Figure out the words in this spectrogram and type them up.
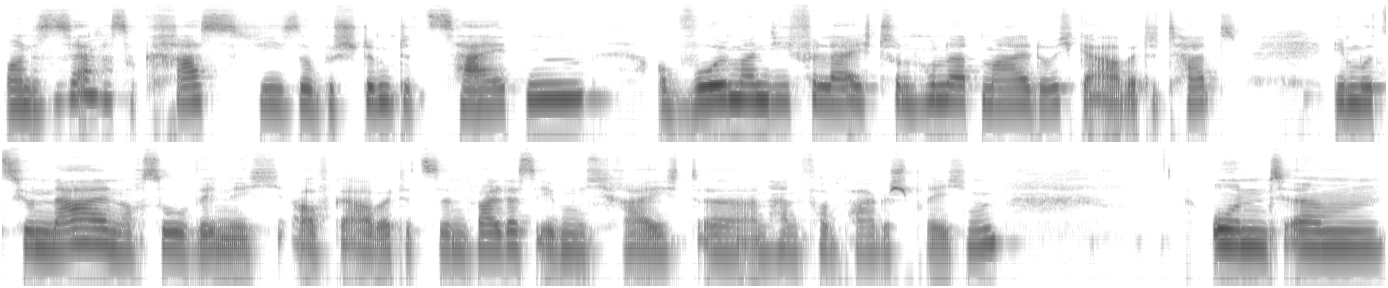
Und es ist einfach so krass, wie so bestimmte Zeiten, obwohl man die vielleicht schon hundertmal durchgearbeitet hat, emotional noch so wenig aufgearbeitet sind, weil das eben nicht reicht äh, anhand von ein paar Gesprächen. Und ähm,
